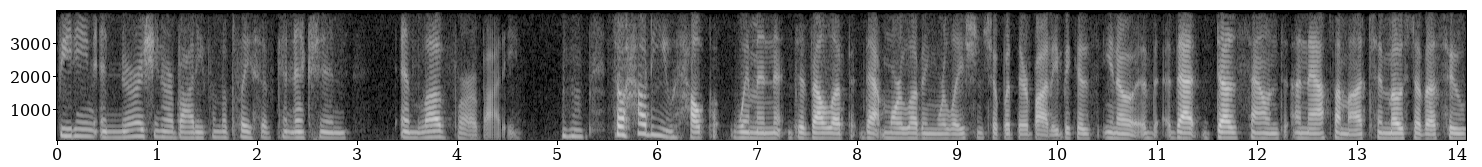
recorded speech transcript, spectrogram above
feeding and nourishing our body from a place of connection and love for our body Mm-hmm. So, how do you help women develop that more loving relationship with their body? Because you know that does sound anathema to most of us who,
